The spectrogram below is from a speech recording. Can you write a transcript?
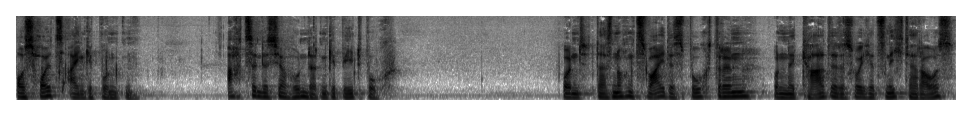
aus Holz eingebunden. 18. Jahrhundert, ein Gebetbuch. Und da ist noch ein zweites Buch drin und eine Karte, das hole ich jetzt nicht heraus.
